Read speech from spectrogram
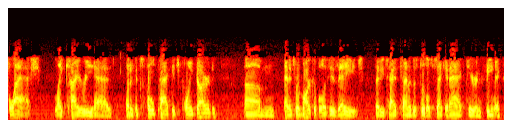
flash like Kyrie has, but if it's full package point guard, um, and it's remarkable at his age that he's had kind of this little second act here in Phoenix.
